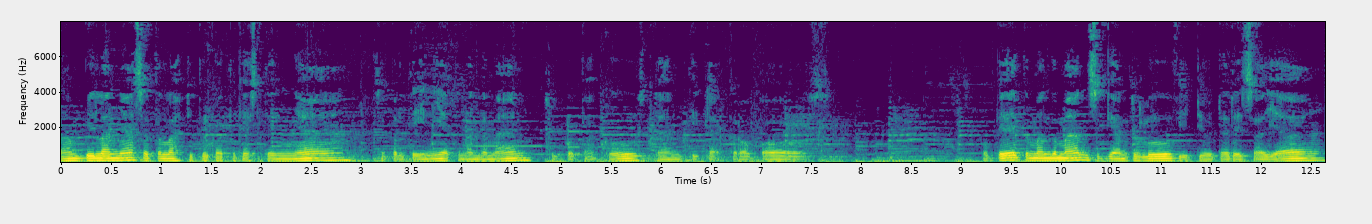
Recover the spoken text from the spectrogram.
tampilannya setelah dibuka castingnya seperti ini ya teman-teman. Cukup bagus dan tidak keropos. Oke teman-teman sekian dulu video dari saya.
